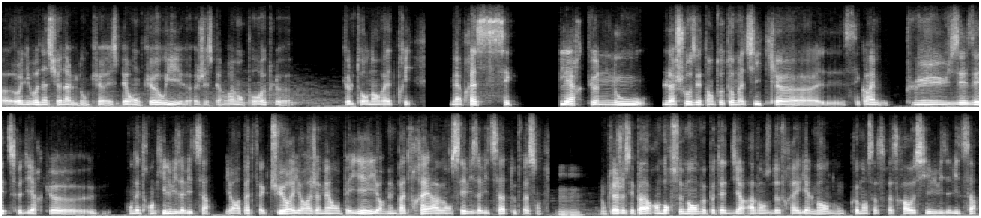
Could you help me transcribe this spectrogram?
euh, au niveau national. Donc euh, espérons que oui, j'espère vraiment pour eux que le, que le tournant va être pris. Mais après, c'est clair que nous, la chose étant automatique, c'est quand même plus aisé de se dire que on est tranquille vis-à-vis de ça. Il n'y aura pas de facture, il n'y aura jamais à en payer, il n'y aura même pas de frais à avancer vis-à-vis de ça de toute façon. Mm, mm. Donc là, je ne sais pas, remboursement veut peut-être dire avance de frais également, donc comment ça se passera aussi vis-à-vis de ça?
